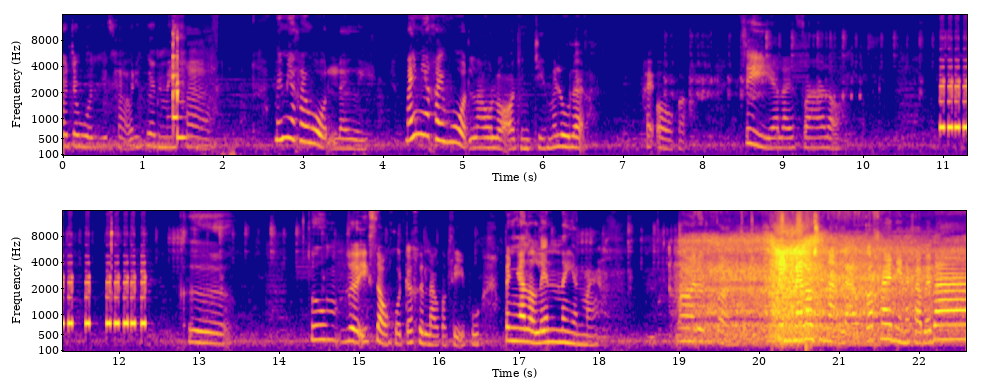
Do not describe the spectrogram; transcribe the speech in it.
เราจะโหวตสีขาวที่เพื่อนไหมค่ะ ไม่มีใครโหวตเลย ไม่มีใครโหวตเราหรอจริง ๆ ไม่รู้แหละ ใครออกอะสีอะไรฟ้าเหรอ คือตู้เหลืออีกสองคนก็คือเรากับสีฟูเป็นไงเราเล่นเนียนไหมมาดูก่อนถึงแม้เราชนะแล้วก็แค่นี้นะคะ บ๊ายบาย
